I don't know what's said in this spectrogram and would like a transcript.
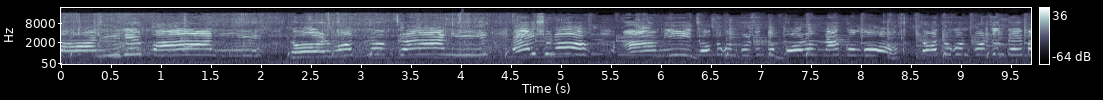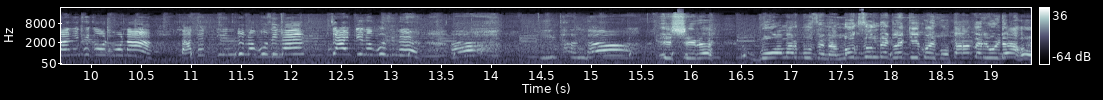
পানি রে পানি তোর মতলব জানি এই শোনো আমি যতক্ষণ পর্যন্ত গরম না কমবো ততক্ষণ পর্যন্ত এই পানি থেকে উঠবো না। তাতে তিন দিনও বুঝি না চার দিনও বুঝি না। আহ কি ঠান্ডা। ইসিরে বউ আমার বুঝে না। লোকজন দেখলে কি কইবো? তাড়াতাড়ি উইডা হো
